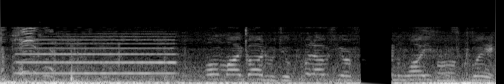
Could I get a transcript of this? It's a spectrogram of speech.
Oh my god, would you pull out your wipers quick?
